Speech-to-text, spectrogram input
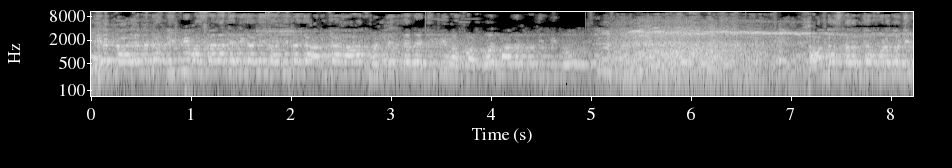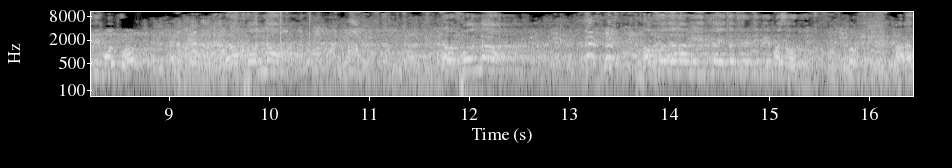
हे कळल्यानंतर डीपी बसवायला त्या ठिकाणी सांगितलं की आमच्या गावात व्होल्टेज कमी डीपी बसवा. कोण माझा तो डीपी तो. रामदास कदमच्या पुढे तो डीपी बोलतो. त्याला फोन ना त्याला फोन ना बघतो त्याला मी इथल्या इथं डीपी बसवतो. आणि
